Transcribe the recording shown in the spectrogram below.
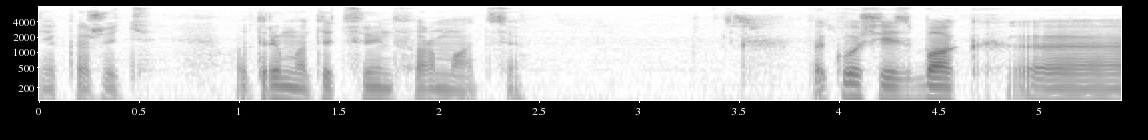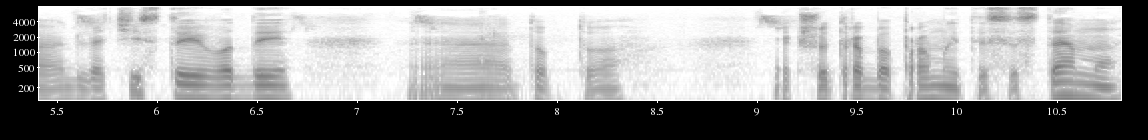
як кажуть, отримати цю інформацію. Також є бак е, для чистої води, е, тобто Якщо треба промити систему,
